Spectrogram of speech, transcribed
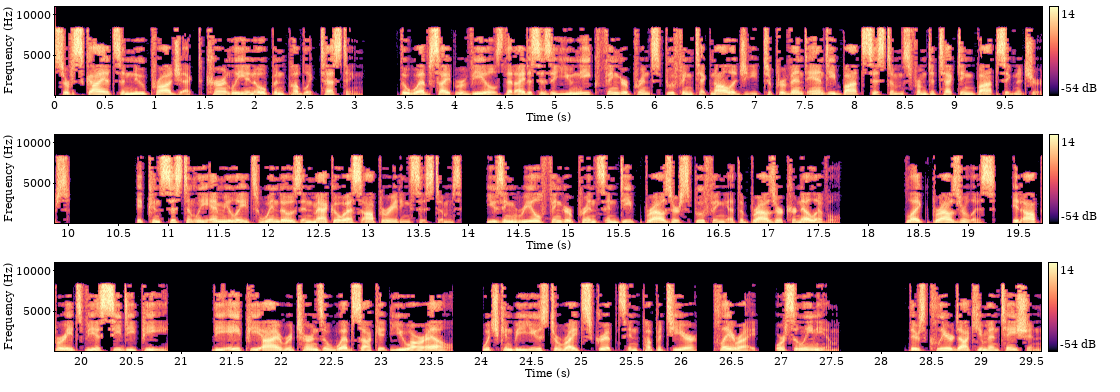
Surfsky is a new project currently in open public testing. The website reveals that IDIS is a unique fingerprint spoofing technology to prevent anti bot systems from detecting bot signatures. It consistently emulates Windows and Mac OS operating systems, using real fingerprints and deep browser spoofing at the browser kernel level. Like Browserless, it operates via CDP. The API returns a WebSocket URL, which can be used to write scripts in Puppeteer, Playwright, or Selenium. There's clear documentation,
